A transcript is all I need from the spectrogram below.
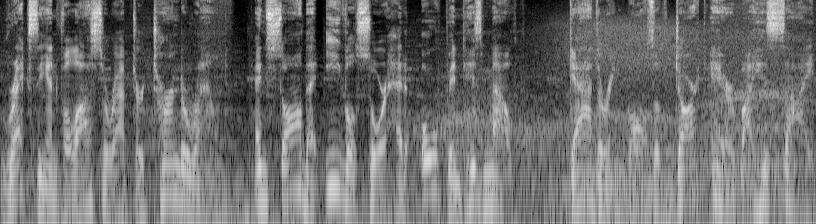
Rexy and Velociraptor turned around and saw that Evilsaur had opened his mouth, gathering balls of dark air by his side.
